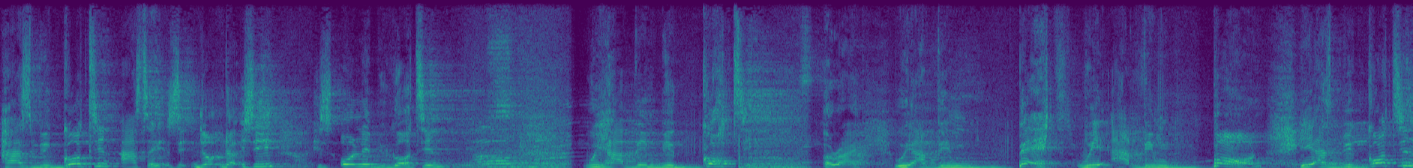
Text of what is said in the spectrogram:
has begotten us. See, see, he's only begotten. We have been begotten. All right. We have been birthed. We have been born. He has begotten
